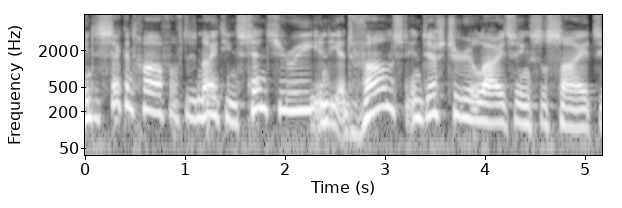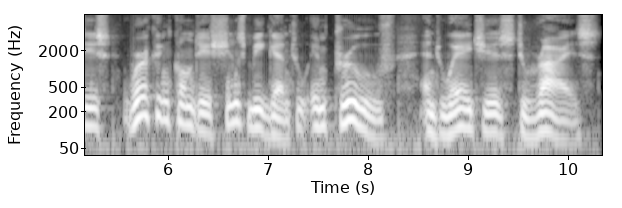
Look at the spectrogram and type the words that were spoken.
In the second half of the 19th century, in the advanced industrializing societies, working conditions began to improve and wages to rise.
